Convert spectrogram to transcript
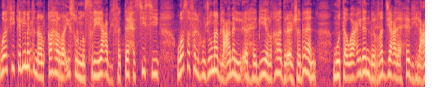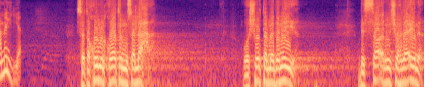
وفي كلمة ألقاها الرئيس المصري عبد الفتاح السيسي وصف الهجوم بالعمل الإرهابي الغادر الجبان متوعدا بالرد على هذه العملية. ستقوم القوات المسلحة والشرطة المدنية بالثأر لشهدائنا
